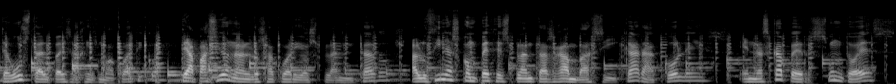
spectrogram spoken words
¿Te gusta el paisajismo acuático? ¿Te apasionan los acuarios plantados? ¿Alucinas con peces, plantas, gambas y caracoles? En nascapers.es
